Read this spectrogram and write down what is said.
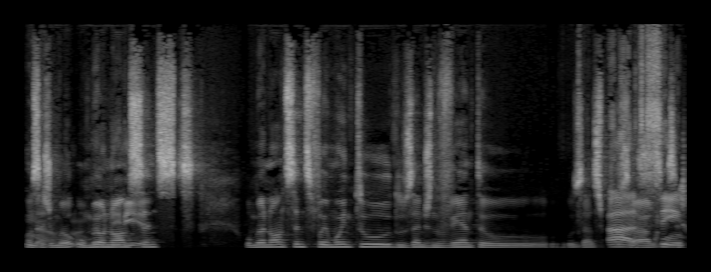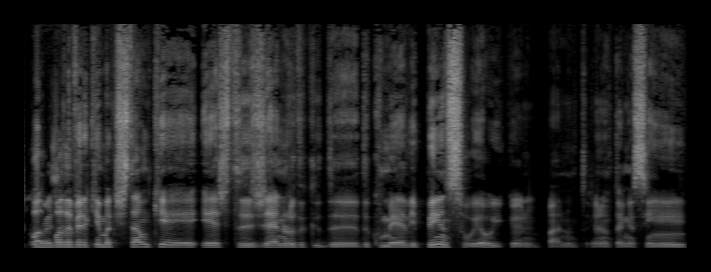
Ou não, seja, o meu, o meu nonsense. O meu nonsense foi muito dos anos 90, os asos pesados. Ah, sim, pode, pode, haver aqui uma questão que é este género de, de, de comédia, penso eu, e que pá, não, eu não tenho assim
